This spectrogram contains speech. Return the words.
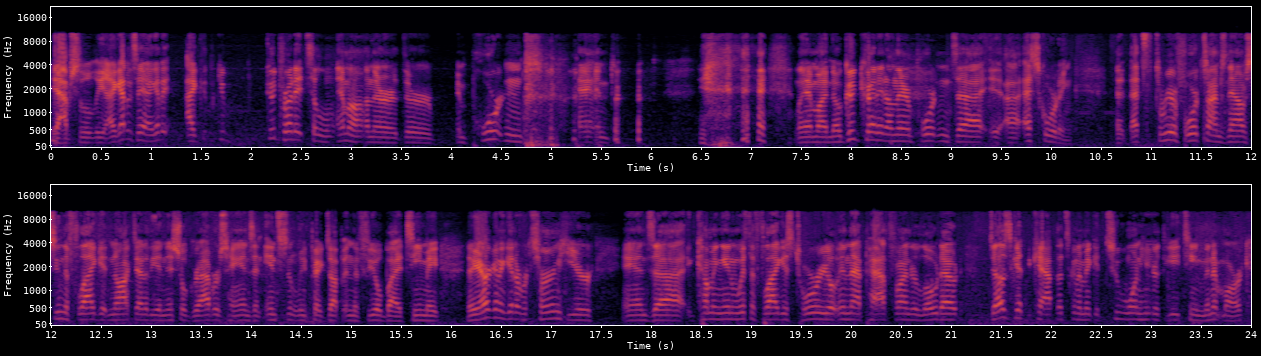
Yeah, absolutely. I got to say, I got to I give good credit to Llama on their their important and Llama. No good credit on their important uh, uh, escorting That's three or four times now. I've seen the flag get knocked out of the initial grabber's hands and instantly picked up in the field by a teammate. They are going to get a return here, and uh, coming in with the flag is Toriel in that Pathfinder loadout. Does get the cap. That's going to make it 2-1 here at the 18-minute mark.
